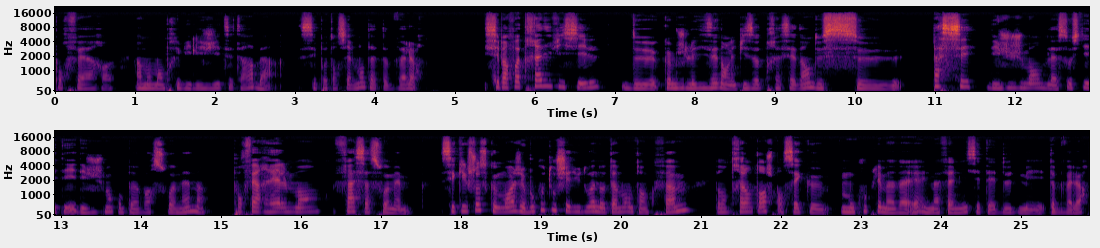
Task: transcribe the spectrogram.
pour faire un moment privilégié, etc., ben c'est potentiellement ta top valeur. C'est parfois très difficile de, comme je le disais dans l'épisode précédent, de se passer des jugements de la société, des jugements qu'on peut avoir soi-même, pour faire réellement face à soi-même. C'est quelque chose que moi j'ai beaucoup touché du doigt, notamment en tant que femme. Pendant très longtemps, je pensais que mon couple et ma, et ma famille, c'était deux de mes top valeurs.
